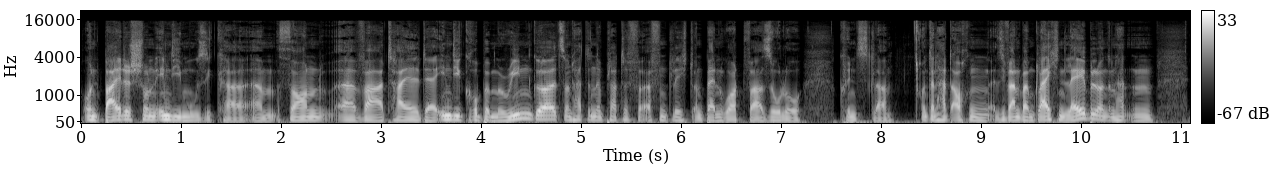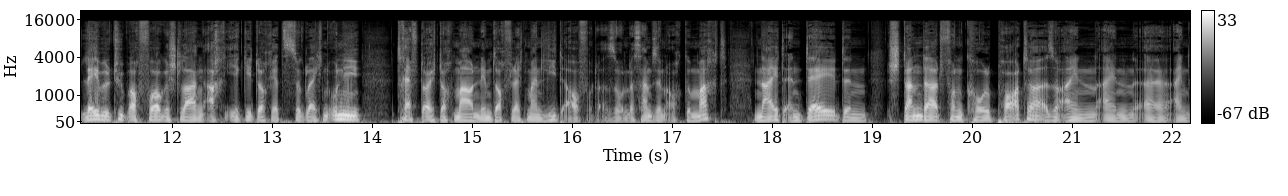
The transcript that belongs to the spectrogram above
und beide schon Indie-Musiker. Ähm, Thorne äh, war Teil der Indie-Gruppe Marine Girls und hatte eine Platte veröffentlicht und Ben Watt war Solo-Künstler. Und dann hat auch ein, sie waren beim gleichen Label und dann hat ein Labeltyp auch vorgeschlagen, ach, ihr geht doch jetzt zur gleichen Uni, trefft euch doch mal und nehmt doch vielleicht mal ein Lied auf oder so. Und das haben sie dann auch gemacht. Night and Day, den Standard von Cole Porter, also ein, ein, äh, ein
